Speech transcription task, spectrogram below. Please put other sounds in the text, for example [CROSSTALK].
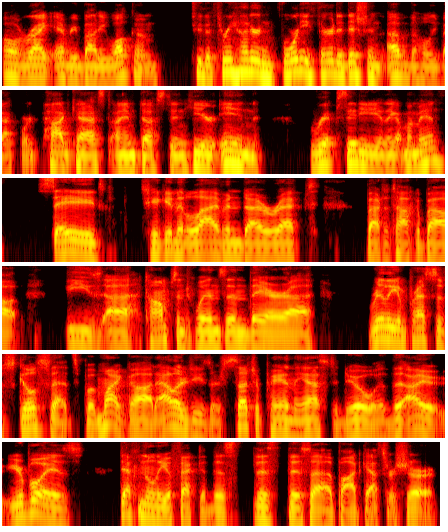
All right, everybody, welcome to the 343rd edition of the Holy Backboard Podcast. I am Dustin here in Rip City, and I got my man Sage kicking it live and direct. About to talk about these uh, Thompson twins and their uh, really impressive skill sets. But my God, allergies are such a pain in the ass to deal with. I your boy is definitely affected this this this uh, podcast for sure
